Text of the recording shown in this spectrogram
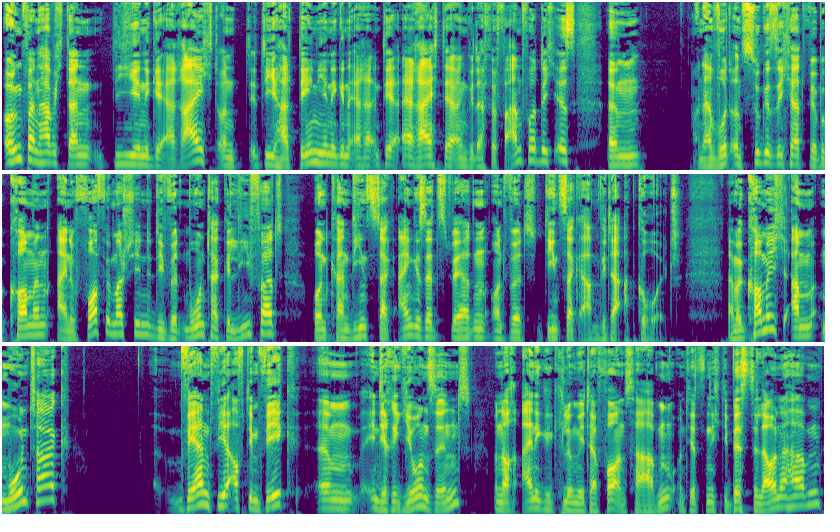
Irgendwann habe ich dann diejenige erreicht und die hat denjenigen er der erreicht, der irgendwie dafür verantwortlich ist. Ähm, und dann wurde uns zugesichert, wir bekommen eine Vorführmaschine, die wird Montag geliefert und kann Dienstag eingesetzt werden und wird Dienstagabend wieder abgeholt. Dann bekomme ich am Montag während wir auf dem Weg ähm, in die Region sind und noch einige Kilometer vor uns haben und jetzt nicht die beste Laune haben,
